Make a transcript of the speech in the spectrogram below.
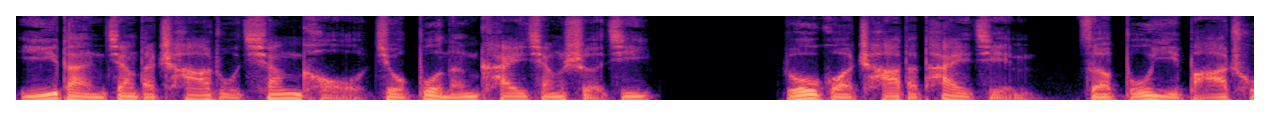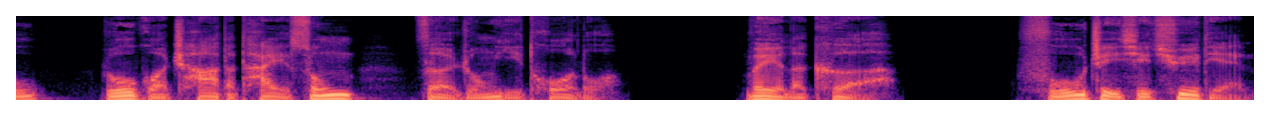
一旦将它插入枪口，就不能开枪射击。如果插得太紧，则不易拔出；如果插得太松，则容易脱落。为了克。服这些缺点，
